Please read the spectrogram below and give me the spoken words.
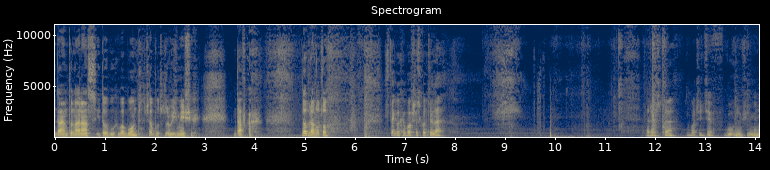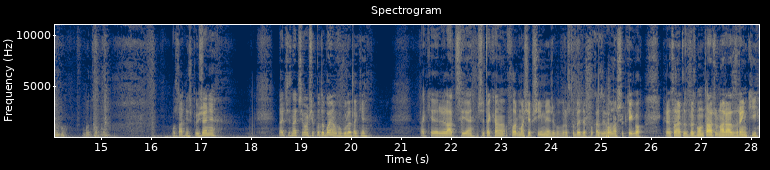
Dałem to na raz i to był chyba błąd. Trzeba było to zrobić w mniejszych dawkach. Dobra, no to z tego chyba wszystko tyle. Resztę zobaczycie w głównym filmie, no bo, bo co? Ostatnie spojrzenie. Dajcie znać, czy Wam się podobają w ogóle takie, takie relacje, czy taka forma się przyjmie, że po prostu będę pokazywał na szybkiego. Kręcone to jest bez montażu, na raz z ręki.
